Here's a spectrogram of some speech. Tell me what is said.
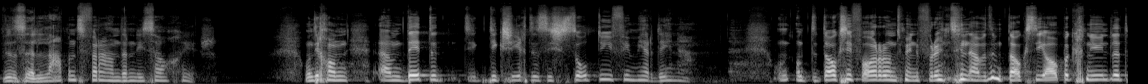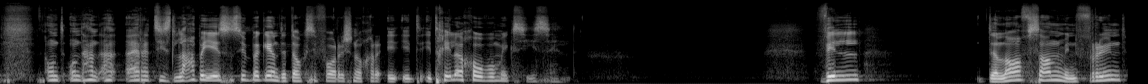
weil das eine lebensverändernde Sache ist. Und ich habe ähm, dort die, die Geschichte, das ist so tief in mir drin. Und, und, der Taxifahrer und mein Freund sind neben dem Taxi runtergeknündelt und, und haben, er hat sein Leben Jesus übergeben und der Taxifahrer ist nachher in, in, in die Kirche gekommen, wo wir waren. Weil der Love Son, mein Freund,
